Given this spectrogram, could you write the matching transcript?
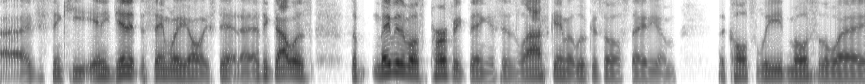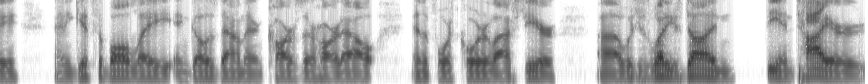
I just think he and he did it the same way he always did. I, I think that was the maybe the most perfect thing is his last game at Lucas Oil Stadium. The Colts lead most of the way, and he gets the ball late and goes down there and carves their heart out in the fourth quarter last year, uh, which is what he's done the entire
